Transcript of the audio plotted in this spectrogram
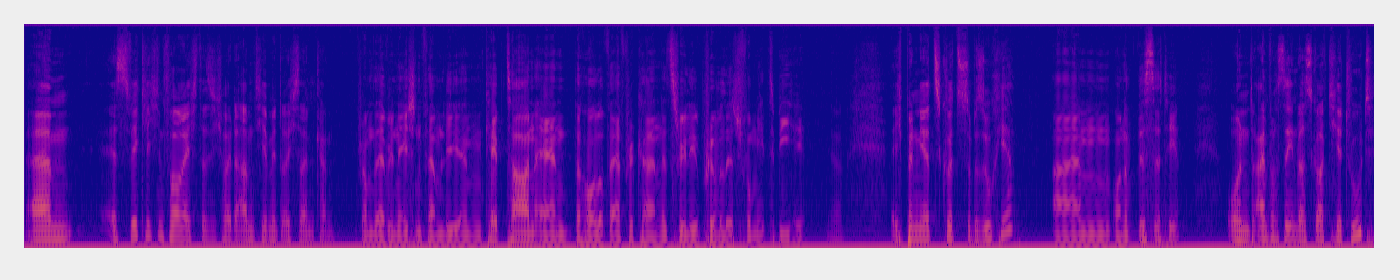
Ähm, es ist wirklich ein Vorrecht, dass ich heute Abend hier mit euch sein kann. From the Every Nation family in Cape Town and the whole of Africa, and it's really a privilege for me to be here. Ich bin jetzt kurz zu Besuch hier I'm on a visit here, und einfach sehen, was Gott hier tut.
